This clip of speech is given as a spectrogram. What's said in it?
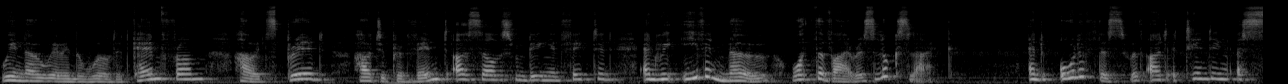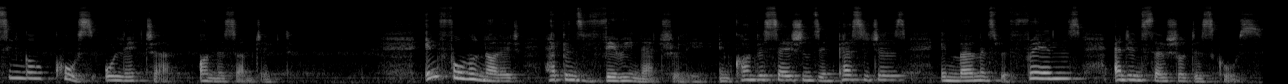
We know where in the world it came from, how it spread, how to prevent ourselves from being infected, and we even know what the virus looks like. And all of this without attending a single course or lecture on the subject. Informal knowledge happens very naturally in conversations, in passages, in moments with friends, and in social discourse.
